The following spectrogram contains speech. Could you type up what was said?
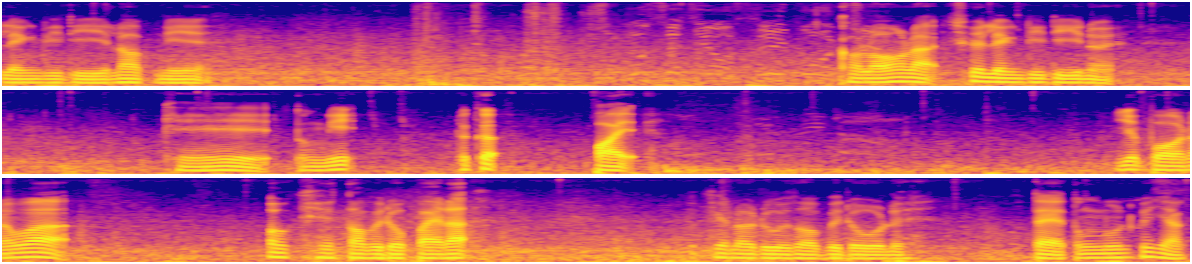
เล็งดีๆ รอบนี้ ขอร้องละช่วยเล็งดีๆหน่อย โอเค ตรงนี้ แล้วก็ปล่อย อย่าบอกนะว่า โอเค ต่อไปโดไปละ โอเค เราดูต่อไปโดเลย แต่ตรงนู้นก็อยาก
